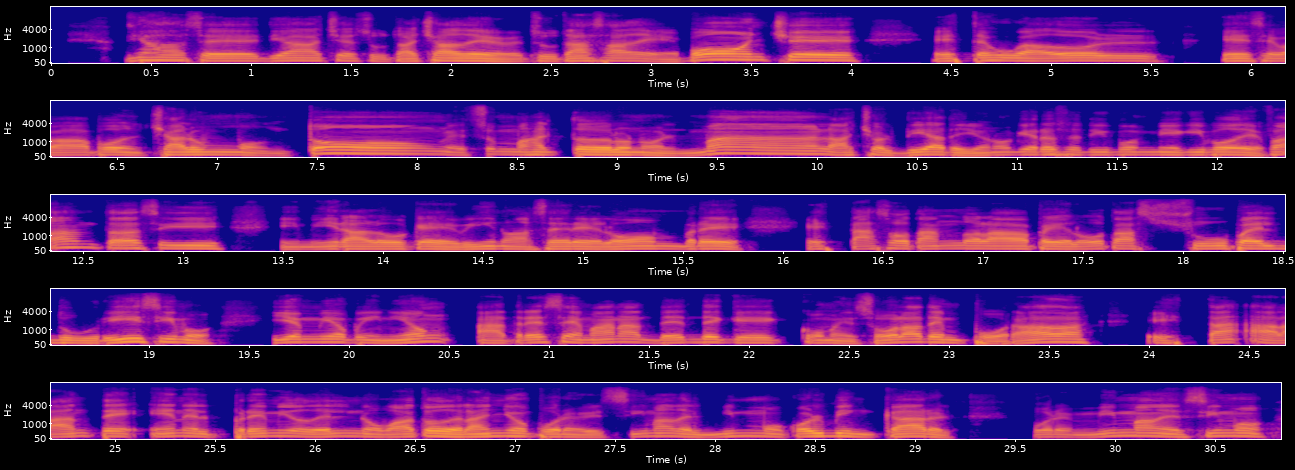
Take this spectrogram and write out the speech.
Se, ya, su, tacha de, su taza de ponche, este jugador se va a ponchar un montón, eso es más alto de lo normal, hacho, olvídate, yo no quiero ese tipo en mi equipo de fantasy, y mira lo que vino a hacer el hombre, está azotando la pelota súper durísimo, y en mi opinión, a tres semanas desde que comenzó la temporada, está adelante en el premio del novato del año por encima del mismo Colvin Carter, por el decimos,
